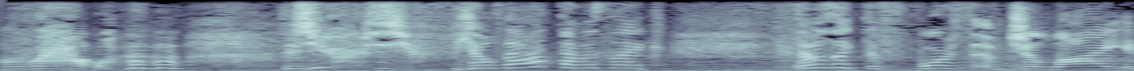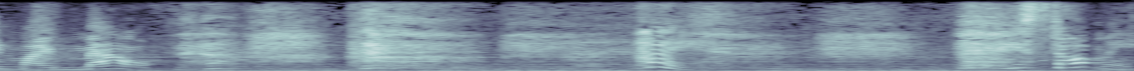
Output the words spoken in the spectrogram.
Wow. Did you did you feel that? That was like that was like the 4th of July in my mouth. Hey. You stopped me.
